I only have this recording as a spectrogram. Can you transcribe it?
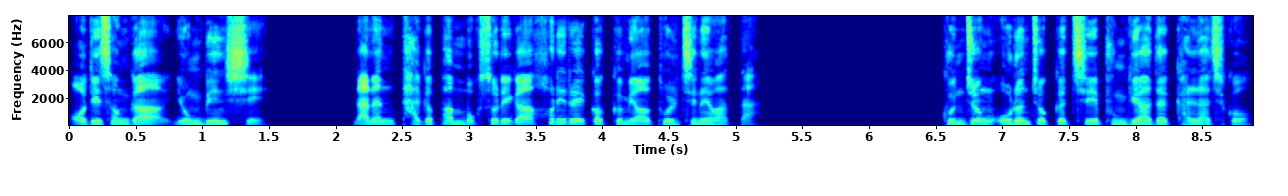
어디선가 용빈 씨, 나는 다급한 목소리가 허리를 꺾으며 돌진해왔다. 군중 오른쪽 끝이 붕괴하듯 갈라지고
